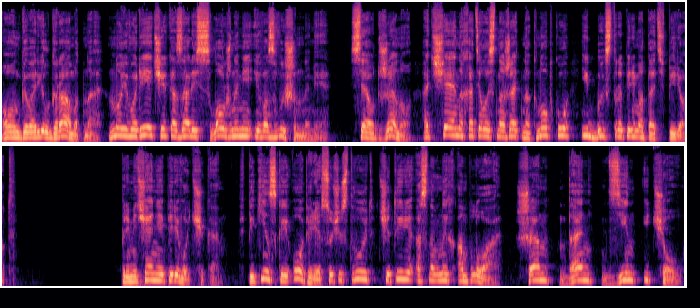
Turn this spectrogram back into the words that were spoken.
Он говорил грамотно, но его речи казались сложными и возвышенными. Сяо Джену отчаянно хотелось нажать на кнопку и быстро перемотать вперед. Примечание переводчика. В пекинской опере существует четыре основных амплуа – Шен, Дань, Дзин и Чоу.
